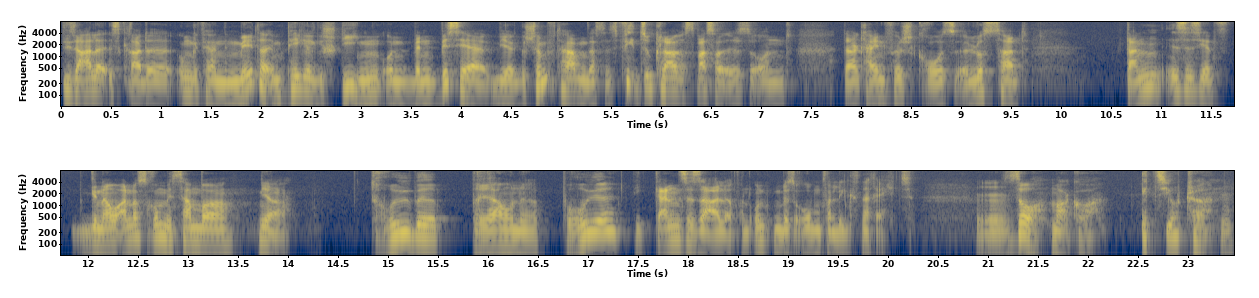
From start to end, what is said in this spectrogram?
diese Halle ist gerade ungefähr einen Meter im Pegel gestiegen und wenn bisher wir geschimpft haben, dass es viel zu klares Wasser ist und da kein Fisch groß Lust hat, dann ist es jetzt genau andersrum. Jetzt haben wir, ja, trübe braune Brühe, die ganze Saale, von unten bis oben, von links nach rechts. Mhm. So, Marco, it's your turn. Mhm.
